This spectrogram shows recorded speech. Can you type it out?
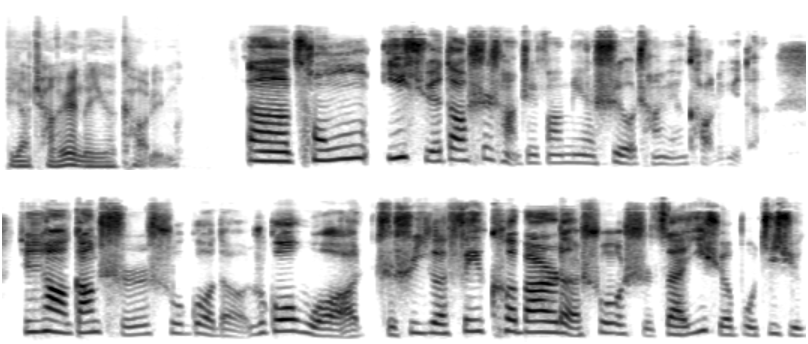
比较长远的一个考虑吗？呃，从医学到市场这方面是有长远考虑的。就像刚池说过的，如果我只是一个非科班的硕士，在医学部继续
